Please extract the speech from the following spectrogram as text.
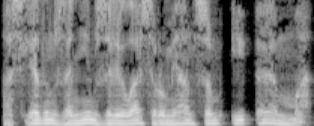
а следом за ним залилась румянцем и Эмма.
